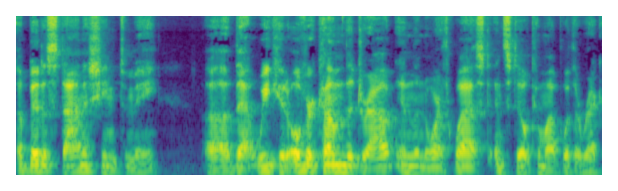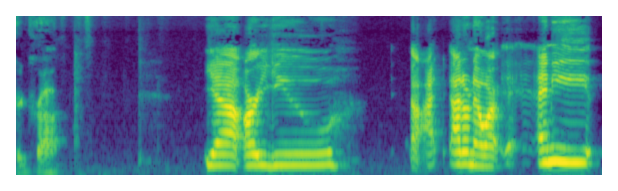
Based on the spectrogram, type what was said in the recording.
a bit astonishing to me uh, that we could overcome the drought in the Northwest and still come up with a record crop. Yeah, are you? I, I don't know. Are any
